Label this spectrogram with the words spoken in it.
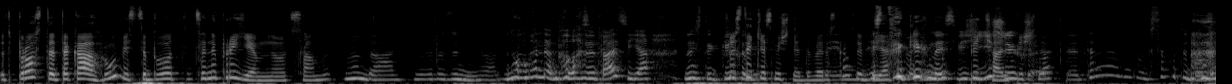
от просто така грубість, це було це неприємно от саме. Ну так, да, я зрозуміла. Ну, у мене була ситуація, я ну, з таких... Щось таке смішне, давай розказуй, бо я... Таких найсвіжіших... пішла. Е, та ну, все буде добре,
